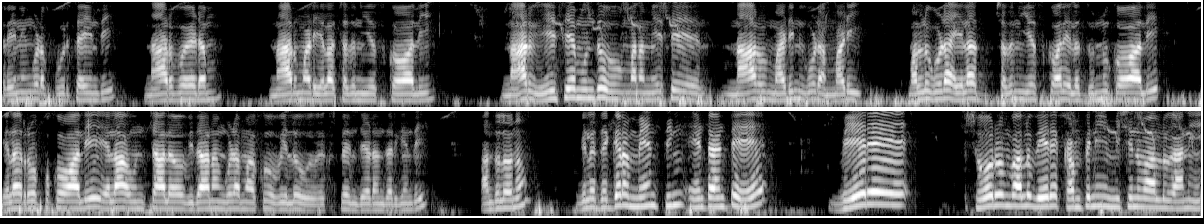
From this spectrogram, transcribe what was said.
ట్రైనింగ్ కూడా పూర్తయింది. నారు పోయడం నారు మడి ఎలా చదును చేసుకోవాలి? నారు వేసే ముందు మనం వేసే నారు మడిని కూడా మడి మళ్ళు కూడా ఎలా చదును చేసుకోవాలి ఎలా దున్నుకోవాలి ఎలా రొప్పుకోవాలి ఎలా ఉంచాలో విధానం కూడా మాకు వీళ్ళు ఎక్స్ప్లెయిన్ చేయడం జరిగింది. అందులోనూ వీళ్ళ దగ్గర మెయిన్ థింగ్ ఏంటంటే వేరే షోరూమ్ వాళ్ళు వేరే కంపెనీ మిషన్ వాళ్ళు కానీ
